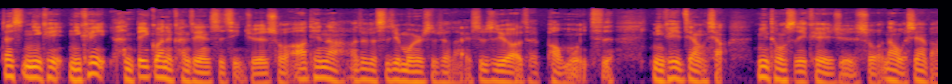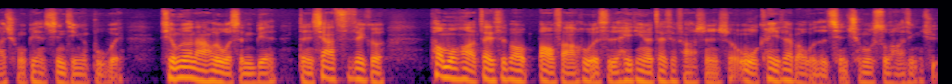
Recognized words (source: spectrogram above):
但是你可以，你可以很悲观的看这件事情，觉得说，啊，天呐，啊，这个世界末日是不是来？是不是又要再泡沫一次？你可以这样想，你同时也可以觉得说，那我现在把它全部变成现金的部位，全部都拿回我身边，等下次这个。泡沫化再次爆爆发，或者是黑天鹅再次发生的时候，我可以再把我的钱全部梭哈进去，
